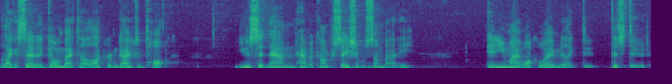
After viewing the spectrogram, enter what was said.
like I said, going back to the locker room, guys can talk. You can sit down and have a conversation with somebody, and you might walk away and be like, dude, this dude,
